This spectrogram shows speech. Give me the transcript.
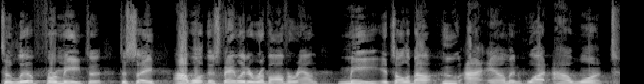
to live for me, to, to say, I want this family to revolve around me. It's all about who I am and what I want.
